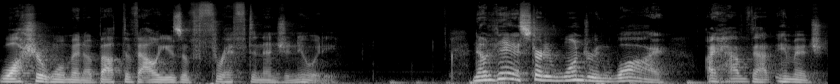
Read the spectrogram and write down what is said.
washerwoman about the values of thrift and ingenuity. Now, today I started wondering why I have that image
